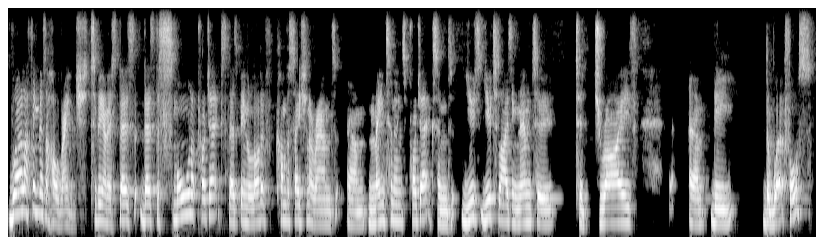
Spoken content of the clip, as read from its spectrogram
Well, I think there's a whole range. To be honest, there's there's the smaller projects. There's been a lot of conversation around um, maintenance projects and use, utilizing them to to drive um, the the workforce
